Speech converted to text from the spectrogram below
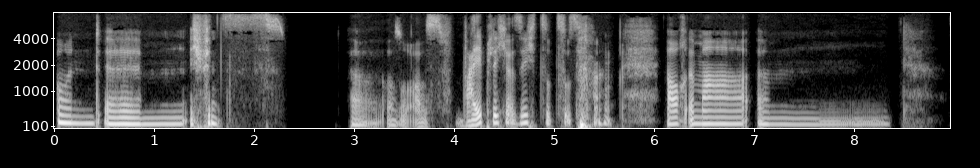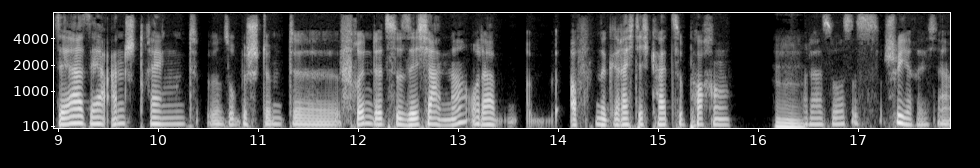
Und ähm, ich finde es, äh, also aus weiblicher Sicht sozusagen, auch immer ähm, sehr, sehr anstrengend, so bestimmte Fründe zu sichern, ne? Oder auf eine Gerechtigkeit zu pochen Hm. oder so. Es ist schwierig, ja.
